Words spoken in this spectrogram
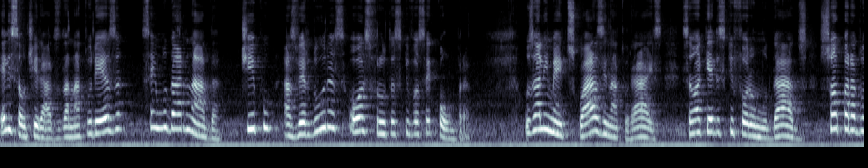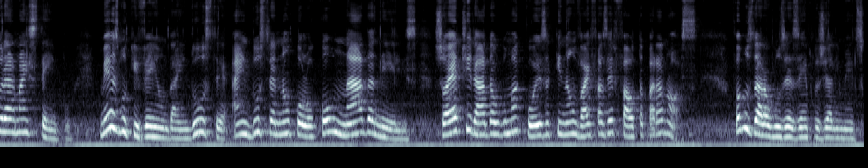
Eles são tirados da natureza sem mudar nada, tipo as verduras ou as frutas que você compra. Os alimentos quase naturais são aqueles que foram mudados só para durar mais tempo. Mesmo que venham da indústria, a indústria não colocou nada neles, só é tirada alguma coisa que não vai fazer falta para nós. Vamos dar alguns exemplos de alimentos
